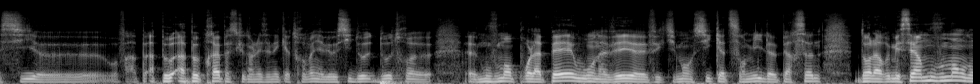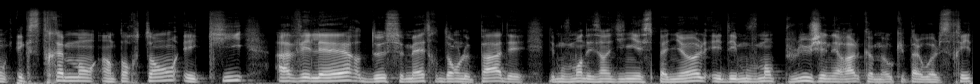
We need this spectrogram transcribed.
si, enfin, à peu, à peu près, parce que dans les années 80, il y avait aussi d'autres euh, mouvements pour la paix où on avait euh, effectivement aussi 400 000 personnes dans la rue. Mais c'est un mouvement donc extrêmement important et qui avait l'air de se mettre dans le pas des, mouvements des indignés espagnols et des mouvements plus généraux comme Occupy Wall Street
